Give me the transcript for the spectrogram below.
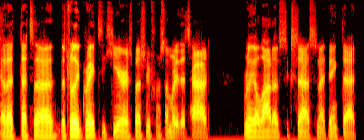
Yeah, that that's uh that's really great to hear, especially from somebody that's had really a lot of success. And I think that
